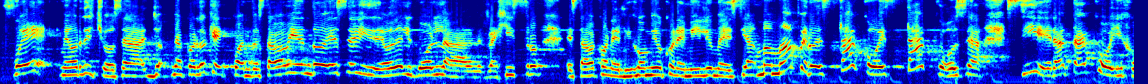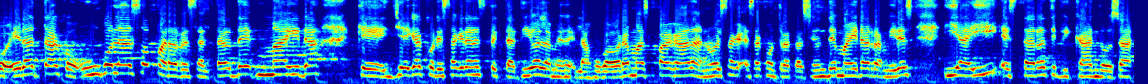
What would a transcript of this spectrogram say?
fue, mejor dicho, o sea, yo me acuerdo que cuando estaba viendo ese video del gol, el registro, estaba con el hijo mío, con Emilio, y me decía, mamá, pero es taco, es taco. O sea, sí, era taco, hijo, era taco un golazo para resaltar de Mayra, que llega con esa gran expectativa, la, jugadora más pagada, ¿no? Esa, esa, contratación de Mayra Ramírez, y ahí está ratificando, o sea,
